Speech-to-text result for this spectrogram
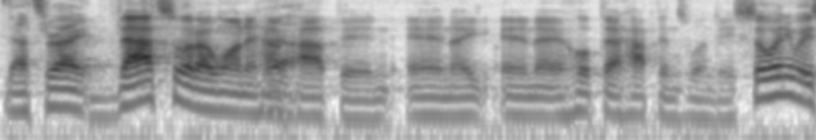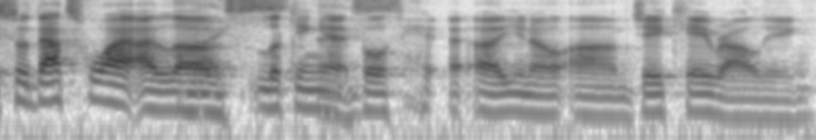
That's right. That's what I want to have Yeah. happen, and I and I hope that happens one day. So anyway, so that's why I love Nice, looking nice. at both, uh, you know, um, J.K. Rowling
